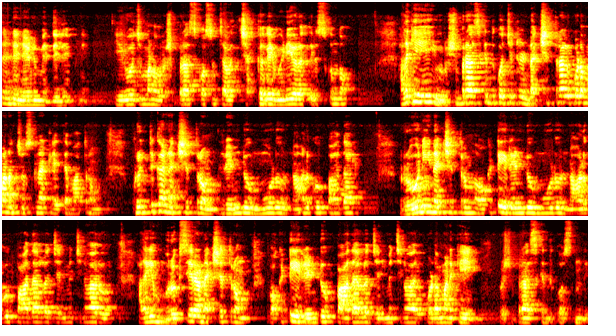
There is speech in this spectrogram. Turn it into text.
అండి నేను మీ దిలీప్‌ని. ఈరోజు మనం వృషభ రాశి కోసం చాలా చక్కగా వీడియోలో తెలుసుకుందాం. అలాగే ఈ వృషభ రాశి కిందకొచ్చేటువంటి నక్షత్రాలు కూడా మనం చూసుకున్నట్లయితే మాత్రం కృత్తిక నక్షత్రం 2, 3, 4 పాదాలు, రోహిణి నక్షత్రం 1, 2, 3, 4 పాదాల్లో జన్మించిన వారు, అలాగే మృగశిర నక్షత్రం 1, 2 పాదాల్లో జన్మించిన వారు కూడా మనకి వృషభ రాశి కిందకొస్తుంది.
